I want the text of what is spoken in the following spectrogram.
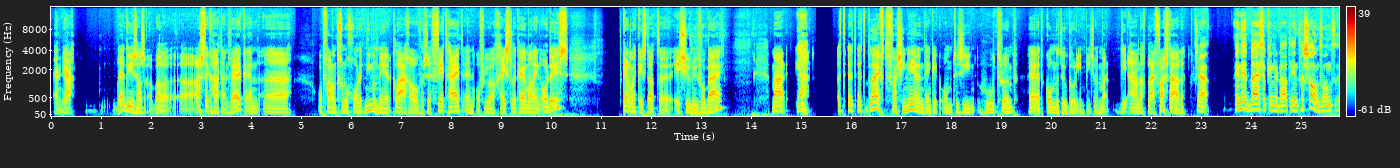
En ja, die is als, wel eh, hartstikke hard aan het werk. En eh, opvallend genoeg hoor ik niemand meer klagen over zijn fitheid en of hij wel geestelijk helemaal in orde is. Kennelijk is dat eh, issue nu voorbij. Maar ja, het, het, het blijft fascinerend, denk ik, om te zien hoe Trump. Hè, het komt natuurlijk door die impeachment, maar die aandacht blijft vasthouden. Ja. En het blijft ook inderdaad interessant. Want eh,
